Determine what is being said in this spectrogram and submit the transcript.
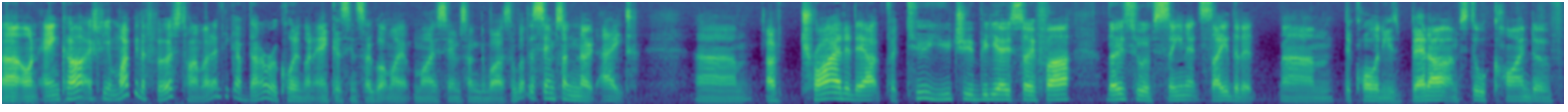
uh, on Anchor. Actually, it might be the first time. I don't think I've done a recording on Anchor since I got my, my Samsung device. I've got the Samsung Note 8. Um, I've tried it out for two YouTube videos so far. Those who have seen it say that it um, the quality is better. I'm still kind of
